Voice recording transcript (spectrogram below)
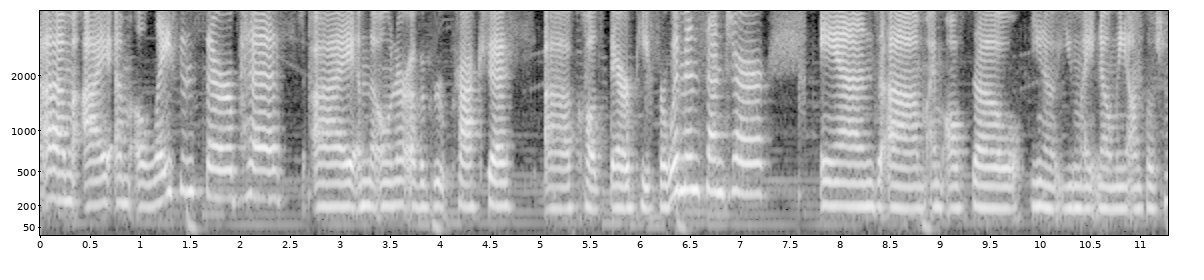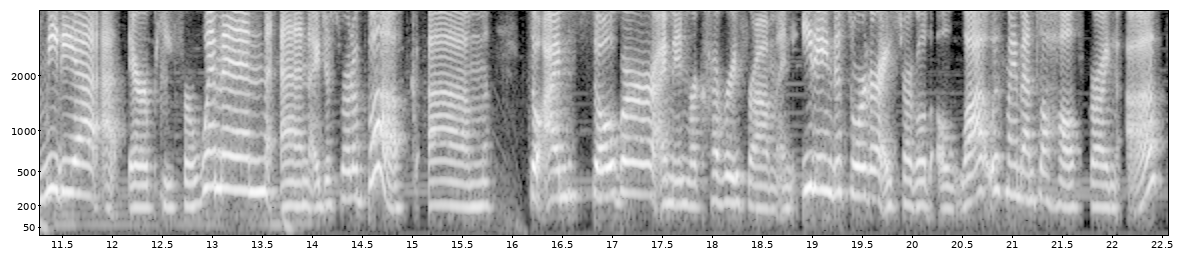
Um, I am a licensed therapist. I am the owner of a group practice uh, called Therapy for Women Center. And um, I'm also, you know, you might know me on social media at Therapy for Women. And I just wrote a book. Um, so I'm sober. I'm in recovery from an eating disorder. I struggled a lot with my mental health growing up.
